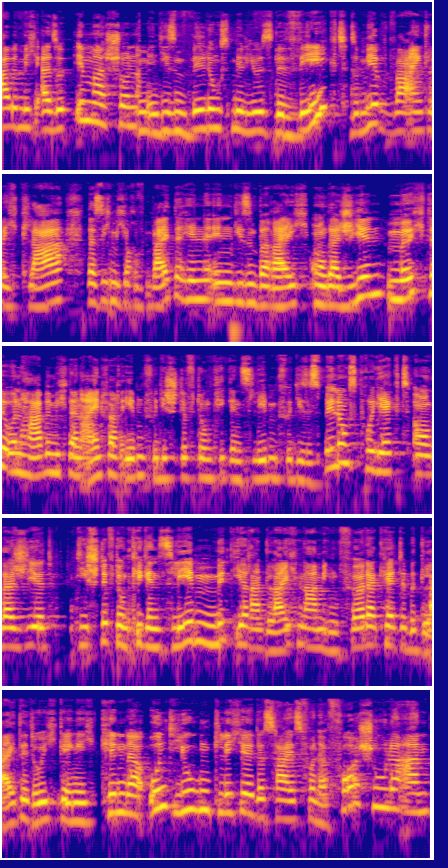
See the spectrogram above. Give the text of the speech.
habe mich also immer schon in diesem Bildungsmilieus bewegt. Also mir war eigentlich klar, dass ich mich auch weiterhin in diesem Bereich engagieren möchte und habe mich dann einfach eben für die Stiftung Kick ins Leben für dieses Bildungsprojekt engagiert. Die Stiftung Kick ins Leben mit ihrer gleichnamigen Förderkette begleitet durchgängig Kinder und Jugendliche, das heißt von der Vorschule an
